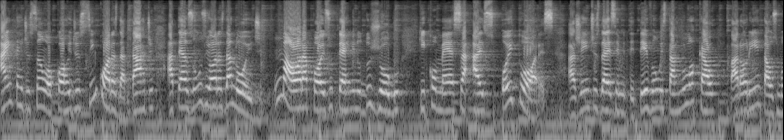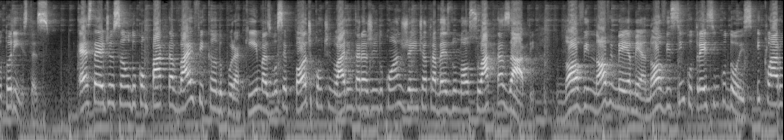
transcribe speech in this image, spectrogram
A interdição ocorre de 5 horas da tarde até as 11 horas da noite, uma hora após o término do jogo, que começa às 8 horas. Agentes da SMTT vão estar no local para orientar os motoristas. Esta edição do Compacta vai ficando por aqui, mas você pode continuar interagindo com a gente através do nosso ActaZap 996695352 e claro,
